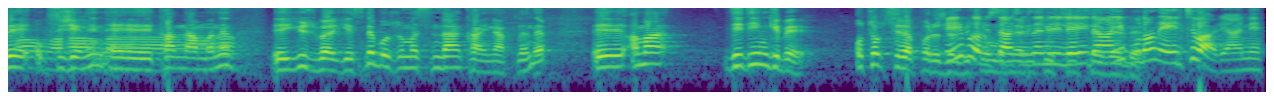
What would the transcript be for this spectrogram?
ve oksijenin e, kanlanmanın e, yüz bölgesinde bozulmasından kaynaklanır. E, ama dediğim gibi otopsi raporudur. Şeyi bütün bulalım isterseniz bunların hani kesin Leyla'yı sebebi. bulan elti var yani.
